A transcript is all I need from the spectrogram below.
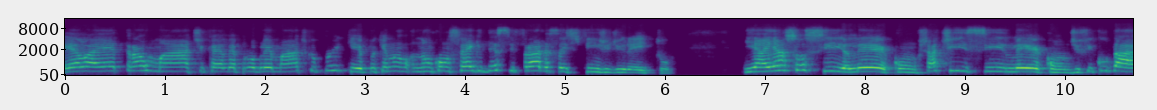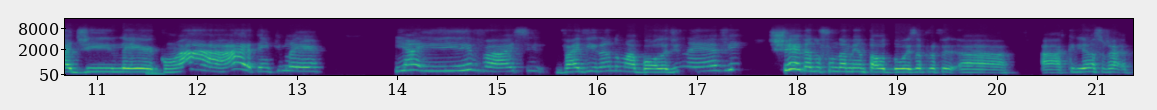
ela é traumática, ela é problemática, por quê? Porque não, não consegue decifrar essa esfinge direito. E aí associa ler com chatice, ler com dificuldade, ler com, ah, ah eu tenho que ler. E aí vai, se, vai virando uma bola de neve, chega no Fundamental 2, a, a, a criança, já,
